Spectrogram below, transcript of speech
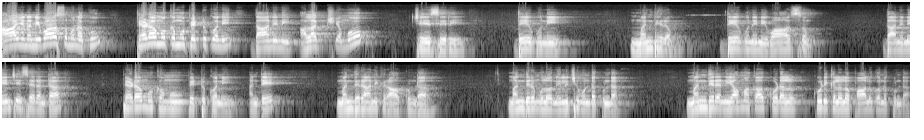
ఆయన నివాసమునకు పెడముఖము పెట్టుకొని దానిని అలక్ష్యము చేసిరి. దేవుని మందిరం దేవుని నివాసం. దానిని ఏం చేశారంట? పెడముఖము పెట్టుకొని అంటే మందిరానికి రాకుండా మందిరములో నిలిచి ఉండకుండా మందిర నియామక కూడలు కూడికలలో పాల్గొనకుండా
